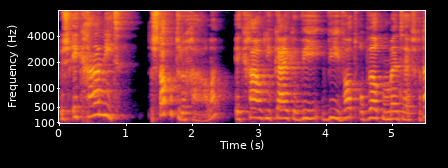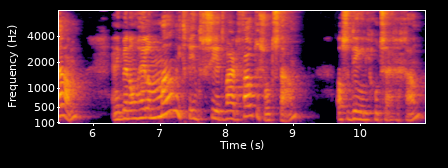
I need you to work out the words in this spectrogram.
Dus ik ga niet stappen terughalen. Ik ga ook niet kijken wie, wie wat op welk moment heeft gedaan. En ik ben al helemaal niet geïnteresseerd waar de fouten is ontstaan, als de dingen niet goed zijn gegaan.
